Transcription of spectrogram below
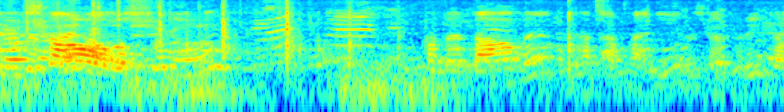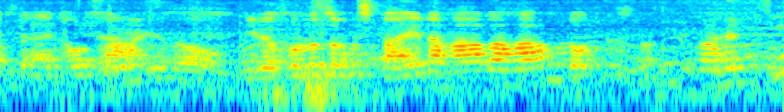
Edelstein aussuchen. Von der Dame. Die hat Edelstein. Für dich darfst du einen. Ja, genau. Die wir von unserem Steinehaber haben. Dort da hinten.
